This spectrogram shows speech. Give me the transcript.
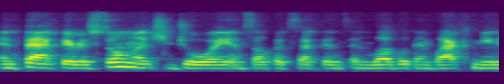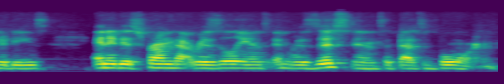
In fact, there is so much joy and self acceptance and love within Black communities. And it is from that resilience and resistance that that's born.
